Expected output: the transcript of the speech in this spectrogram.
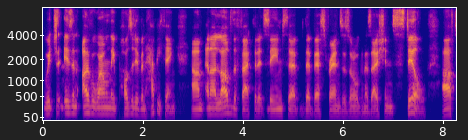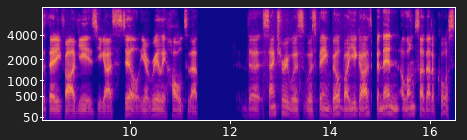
which is an overwhelmingly positive and happy thing. Um, and i love the fact that it seems that that best friends as an organization still after 35 years you guys still you know really hold to that the sanctuary was was being built by you guys and then alongside that of course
